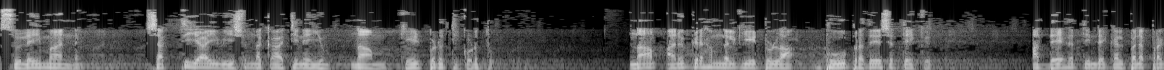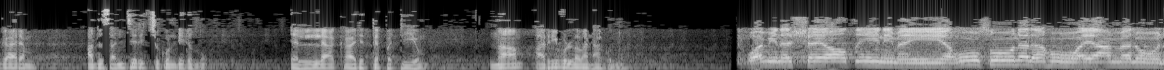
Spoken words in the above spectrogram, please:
സുലൈമാന് ശക്തിയായി വീശുന്ന കാറ്റിനെയും നാം കീഴ്പ്പെടുത്തിക്കൊടുത്തു നാം അനുഗ്രഹം നൽകിയിട്ടുള്ള ഭൂപ്രദേശത്തേക്ക് അദ്ദേഹത്തിന്റെ കൽപ്പനപ്രകാരം അത് സഞ്ചരിച്ചുകൊണ്ടിരുന്നു എല്ലാ കാര്യത്തെപ്പറ്റിയും നാം അറിവുള്ളവനാകുന്നു ومن الشياطين من يغوصون له ويعملون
